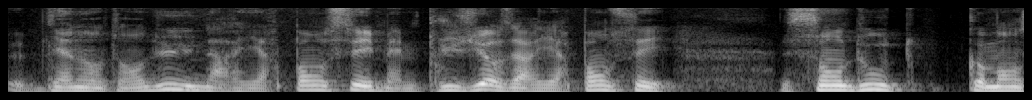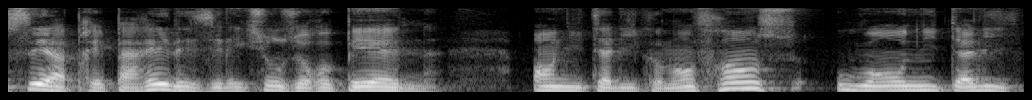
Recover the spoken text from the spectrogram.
bien entendu, une arrière-pensée, même plusieurs arrière-pensées. Sans doute commencer à préparer les élections européennes en Italie comme en France, ou en Italie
